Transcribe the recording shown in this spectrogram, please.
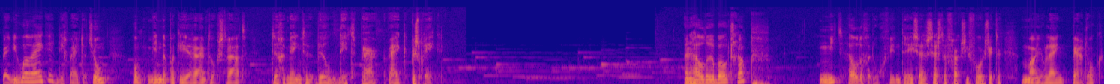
Bij nieuwe wijken, dicht bij het station, komt minder parkeerruimte op straat. De gemeente wil dit per wijk bespreken. Een heldere boodschap? Niet helder genoeg, vindt D66-fractievoorzitter Marjolein Perdok,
